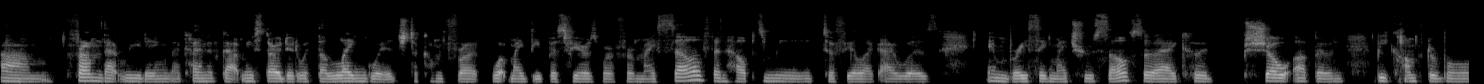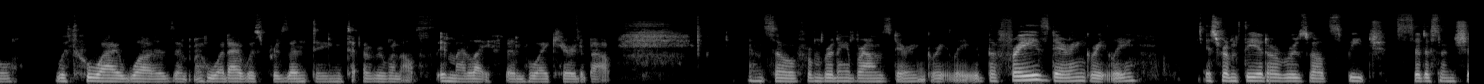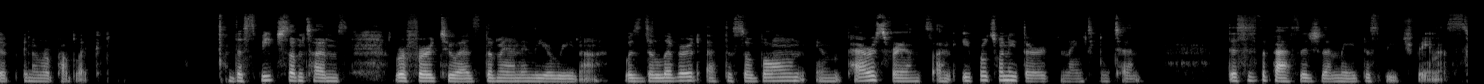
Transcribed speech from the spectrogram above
um, from that reading that kind of got me started with the language to confront what my deepest fears were for myself and helped me to feel like I was embracing my true self so that I could show up and be comfortable with who I was and what I was presenting to everyone else in my life and who I cared about. And so, from Brene Brown's Daring Greatly, the phrase daring greatly is from Theodore Roosevelt's speech, Citizenship in a Republic. The speech, sometimes referred to as the man in the arena, was delivered at the Sorbonne in Paris, France on April 23, 1910. This is the passage that made the speech famous.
